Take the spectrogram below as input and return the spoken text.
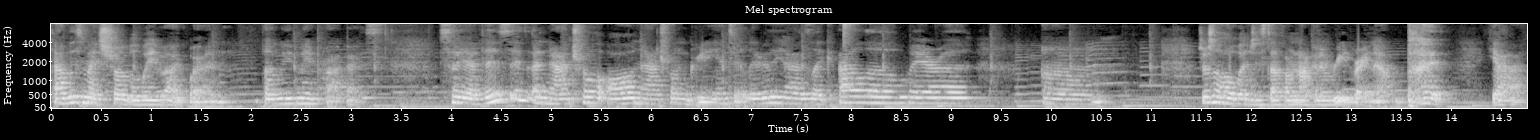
that was my struggle way back when, but we've made progress. So yeah, this is a natural, all natural ingredients. It literally has like aloe vera, um, just a whole bunch of stuff I'm not gonna read right now. But yeah,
